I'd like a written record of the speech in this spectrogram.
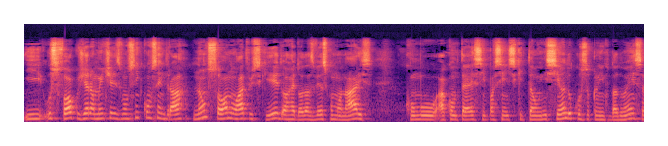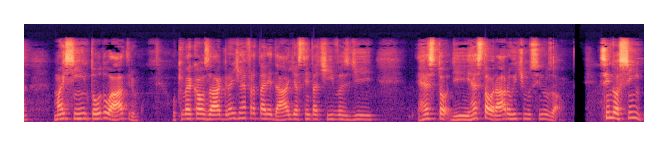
e os focos geralmente eles vão se concentrar não só no átrio esquerdo, ao redor das veias pulmonares, como acontece em pacientes que estão iniciando o curso clínico da doença, mas sim em todo o átrio, o que vai causar grande refratariedade às tentativas de, resta de restaurar o ritmo sinusal. Sendo assim,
